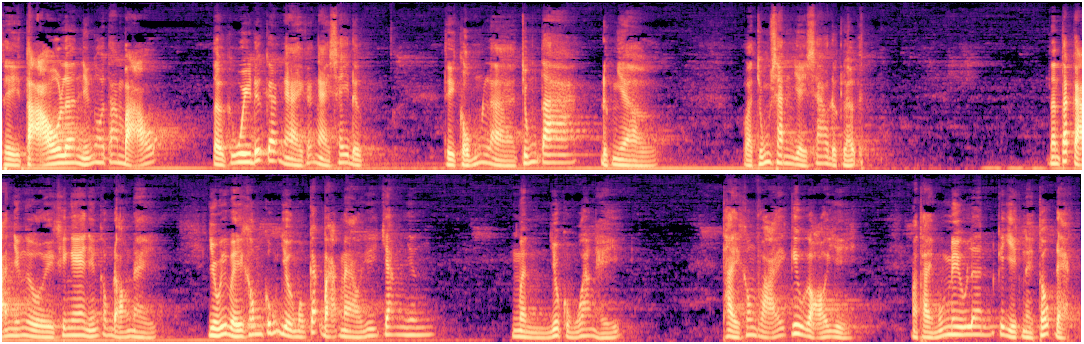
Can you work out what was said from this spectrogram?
Thì tạo lên những ngôi tam bảo. Từ cái quy đức các ngài các ngài xây được. Thì cũng là chúng ta được nhờ. Và chúng sanh về sau được lợi ích. Nên tất cả những người khi nghe những công đoạn này, dù quý vị không cúng dường một các bạc nào như chăng, nhưng mình vô cùng quan hệ thầy không phải kêu gọi gì, mà thầy muốn nêu lên cái việc này tốt đẹp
